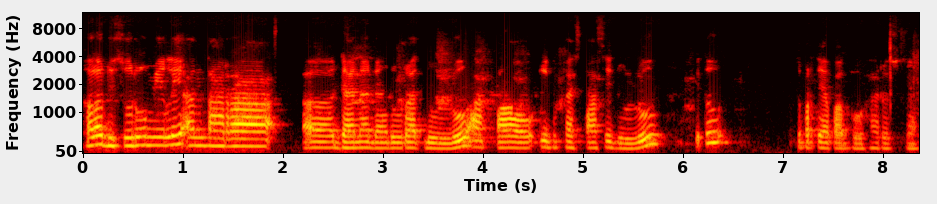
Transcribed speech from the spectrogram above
Kalau disuruh milih antara, eee, dana darurat dulu atau investasi dulu, itu seperti apa Bu harusnya?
